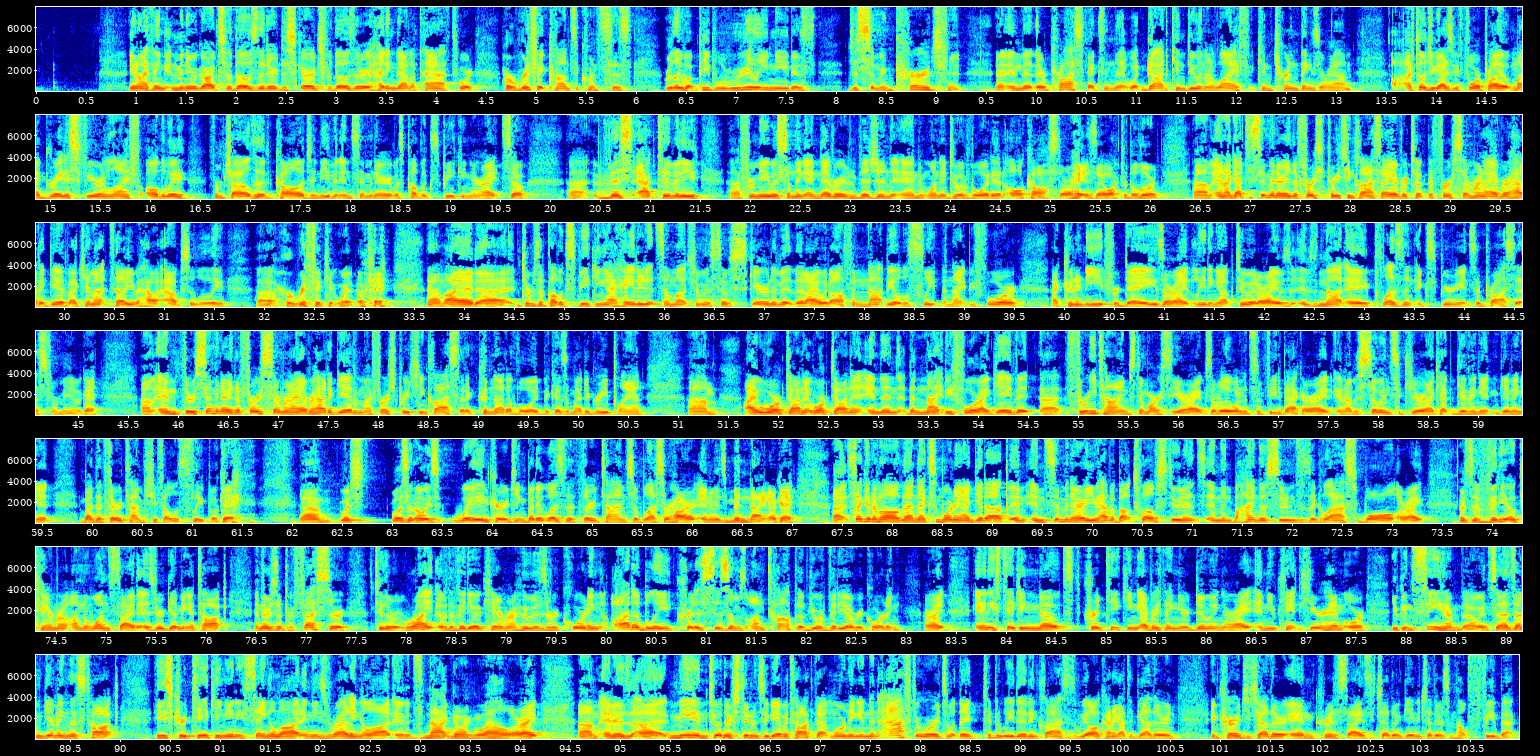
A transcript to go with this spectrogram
You know, I think in many regards, for those that are discouraged, for those that are heading down a path toward horrific consequences, really what people really need is just some encouragement and that their prospects and that what God can do in their life can turn things around. I've told you guys before, probably my greatest fear in life, all the way from childhood, college, and even in seminary, was public speaking, all right? So uh, this activity uh, for me was something I never envisioned and wanted to avoid at all costs, all right, as I walked with the Lord. Um, and I got to seminary, the first preaching class I ever took, the first sermon I ever had to give. I cannot tell you how absolutely uh, horrific it went, okay? Um, I had, uh, in terms of public speaking, I hated it so much and was so scared of it that I would often not be able to sleep the night before. I couldn't eat for days, all right, leading up to it, all right? It was, it was not a pleasant experience and process for me, okay? Um, and through seminary, the first sermon I ever had to give in my first preaching class that I could not avoid because of my degree plan, um, I worked on it, worked on it, and then the night before I gave it uh, three times to Marcy, all right, because I really wanted some feedback, all right? And I was so insecure, I kept giving it and giving it. And by the third time, she fell asleep, okay? Um, which wasn't always way encouraging, but it was the third time, so bless her heart, and it was midnight, okay? Uh, second of all, that next morning I get up, and in seminary you have about 12 students, and then behind those students is a glass wall, all right? There's a video camera on the one side as you're giving a talk, and there's a professor to the right of the video camera who is recording audibly criticisms on top of your video recording, all right? And he's taking notes, critiquing everything you're doing, all right? And you can't hear him, or you can see him, though. And so as I'm giving this talk, he's critiquing, and he's saying a lot, and he's writing a lot, and it's not going well, all right? Um, and as uh, me and two other students who gave a talk that morning, and then afterwards, what they typically did in classes, we all kind of got together and encouraged each other and criticized each other and gave each other some helpful feedback.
